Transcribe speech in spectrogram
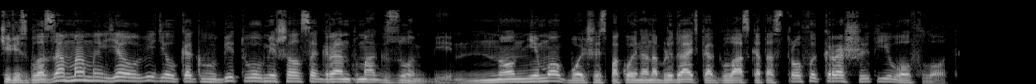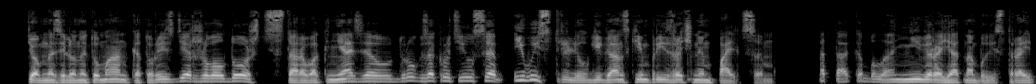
Через глаза мамы я увидел, как в битву вмешался Гранд Мак Зомби, но он не мог больше спокойно наблюдать, как глаз катастрофы крошит его флот. Темно-зеленый туман, который сдерживал дождь старого князя, вдруг закрутился и выстрелил гигантским призрачным пальцем. Атака была невероятно быстрой,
